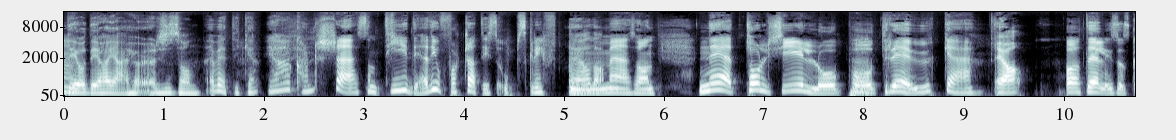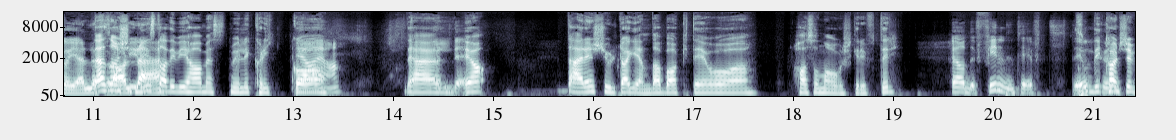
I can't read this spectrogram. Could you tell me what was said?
mm. det og det har jeg hørt. Eller sånn. Jeg vet ikke. Ja, kanskje. Samtidig er det jo fortsatt disse oppskriftene Ja med sånn ned tolv kilo på Mm. tre uker, Ja. og at det liksom skal gjelde for alle. Det er sånn kynisk, da. De vil ha mest mulig klikk og Ja, ja. Det er, ja, det er en skjult agenda bak det å ha sånne overskrifter. ja, definitivt. Er de, kanskje,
